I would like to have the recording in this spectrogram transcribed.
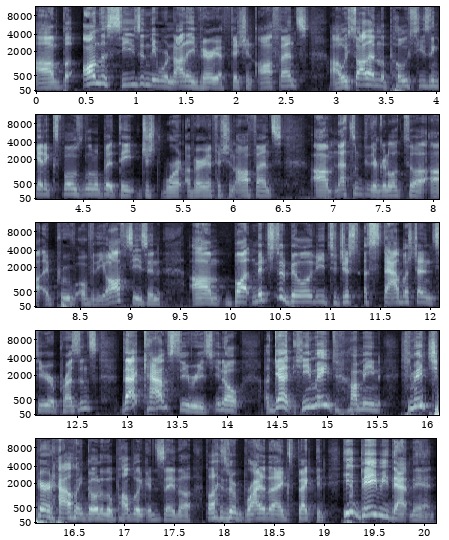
Um, but on the season, they were not a very efficient offense. Uh, we saw that in the postseason get exposed a little bit. They just weren't a very efficient offense. Um, that's something they're going to look to uh, improve over the offseason. Um, but Mitch's ability to just establish that interior presence, that Cavs series, you know, again, he made, I mean, he made Jarrett Allen go to the public and say the, the lines were brighter than I expected. He babied that man.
